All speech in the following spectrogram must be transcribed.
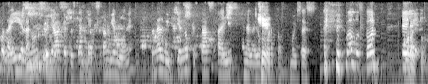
Por ahí el anuncio ya que te están, ya te están viendo, ¿eh? Están advirtiendo que estás ahí en el aeropuerto, Moisés. vamos con eh, correcto,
